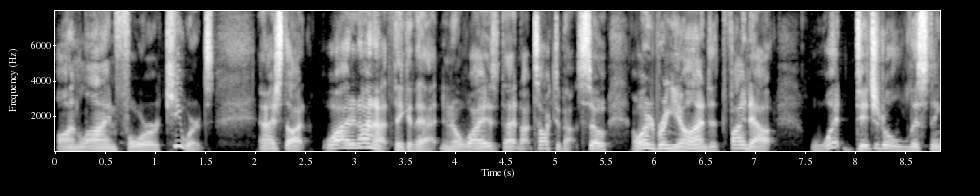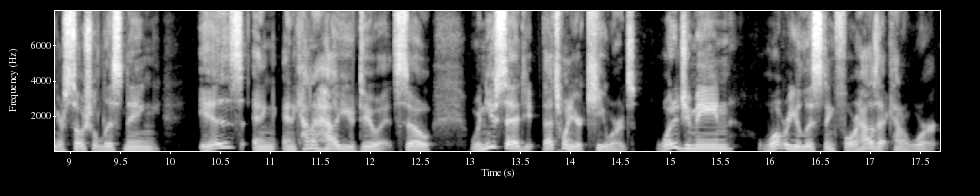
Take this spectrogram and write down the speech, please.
online for keywords. And I just thought, why did I not think of that? You know, why is that not talked about? So I wanted to bring you on to find out what digital listening or social listening is and, and kind of how you do it. So when you said that's one of your keywords, what did you mean? What were you listening for? How does that kind of work?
